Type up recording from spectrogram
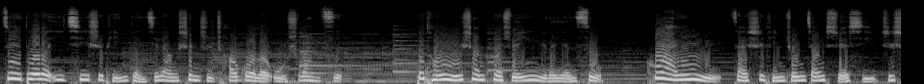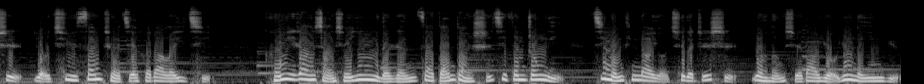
最多的一期视频点击量甚至超过了五十万次。不同于上课学英语的严肃，酷爱英语在视频中将学习、知识、有趣三者结合到了一起，可以让想学英语的人在短短十几分钟里，既能听到有趣的知识，又能学到有用的英语。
